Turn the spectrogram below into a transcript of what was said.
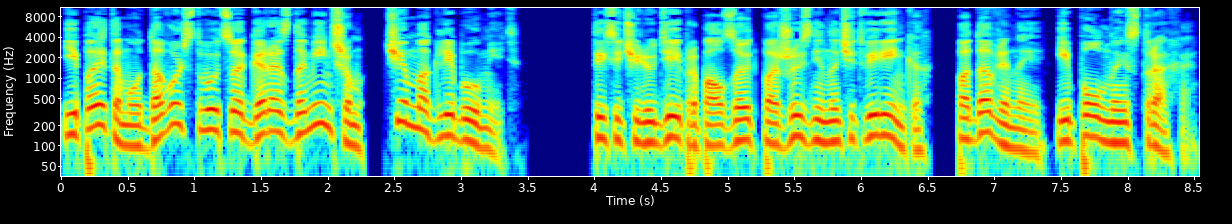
и поэтому довольствуются гораздо меньшим, чем могли бы уметь. Тысячи людей проползают по жизни на четвереньках, подавленные и полные страха.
